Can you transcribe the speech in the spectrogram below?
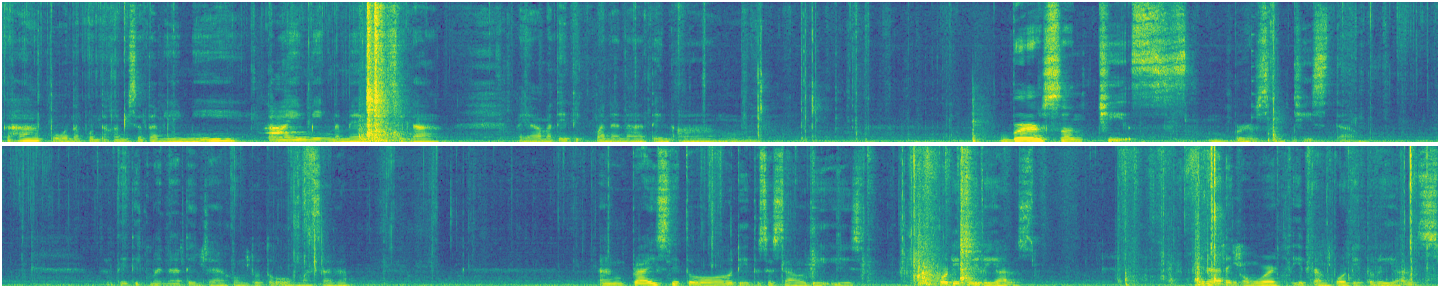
Kahapon, napunta kami sa Tamimi. Timing na meron sila. Kaya matitikman na natin ang Burson cheese. Burson cheese daw. So, titikman natin siya kung totoong masarap. Ang price nito dito sa Saudi is 43 reals. Tignan natin kung worth it ang 42 reals.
